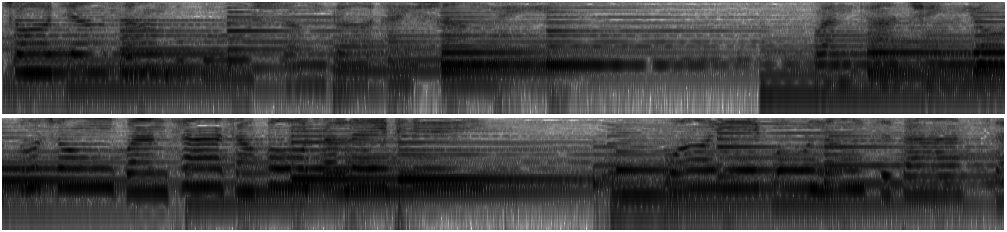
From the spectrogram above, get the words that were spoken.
逐渐奋不顾身的爱上你，管他情有多重，管他找不找雷劈，我已不能自拔在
